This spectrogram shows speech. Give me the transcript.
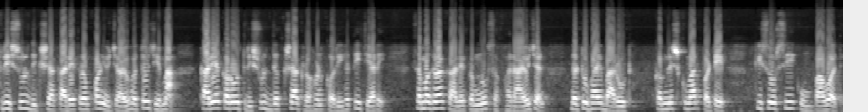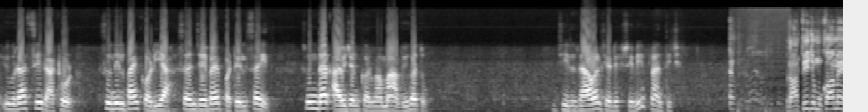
ત્રિશુલ દીક્ષા કાર્યક્રમ પણ યોજાયો હતો, જેમાં કાર્યકરો ત્રિશુલ દીક્ષા ગ્રહણ કરી હતી જ્યારે સમગ્ર કાર્યક્રમનું સફળ આયોજન નટુભાઈ બારોટ, કમલેશકુમાર પટેલ, કિશોરસિંહ કુંપાવત, યુવરાજસિંહ રાઠોડ, સુનિલભાઈ કડિયા, સંજયભાઈ પટેલ સહિત સુંદર આયોજન કરવામાં આવ્યું હતું. જીલ રાવલ જેડેસીવી પ્રાંતિજ. પ્રાંતિજ મુકામે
